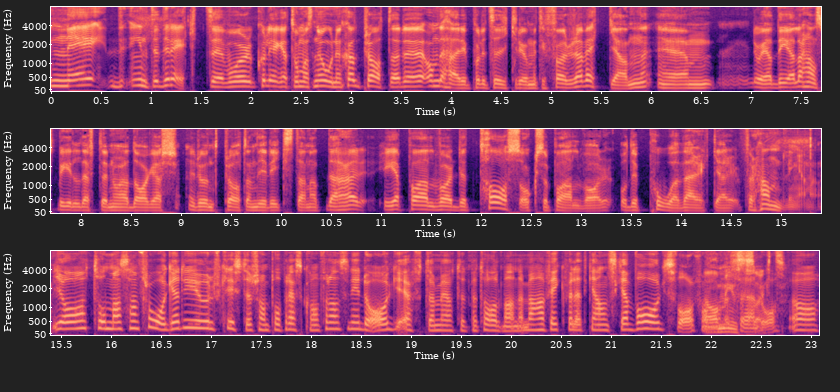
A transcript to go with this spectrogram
Nej, inte direkt. Vår kollega Thomas Nordenskjöld pratade om det här i politikrummet i förra veckan. Ehm, och jag delar hans bild efter några dagars runtpratande i riksdagen att det här är på allvar, det tas också på allvar och det påverkar förhandlingarna. Ja, Thomas han frågade ju Ulf Kristersson på presskonferensen idag efter mötet med talmannen men han fick väl ett ganska vagt svar från ja, minst sagt. Då. Ja.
